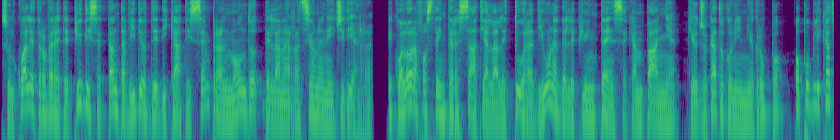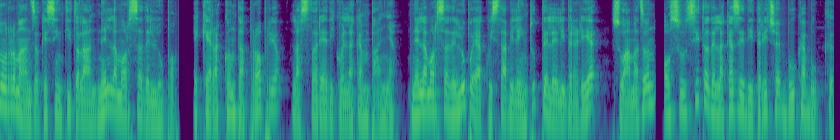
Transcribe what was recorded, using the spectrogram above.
sul quale troverete più di 70 video dedicati sempre al mondo della narrazione nei GDR. E qualora foste interessati alla lettura di una delle più intense campagne che ho giocato con il mio gruppo, ho pubblicato un romanzo che si intitola Nella morsa del lupo e che racconta proprio la storia di quella campagna. Nella morsa del lupo è acquistabile in tutte le librerie su Amazon o sul sito della casa editrice Buca Book.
